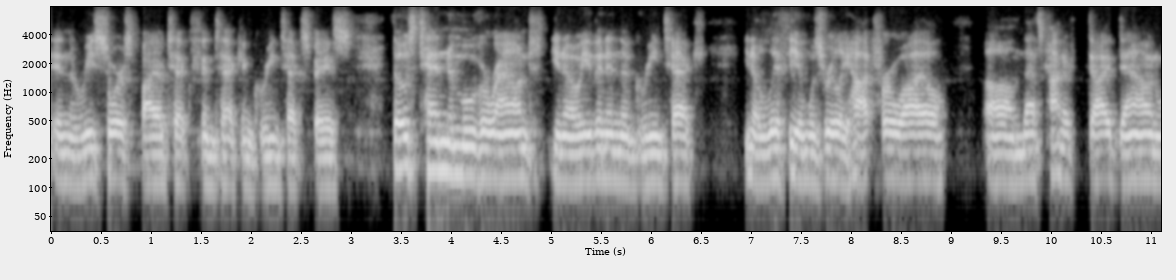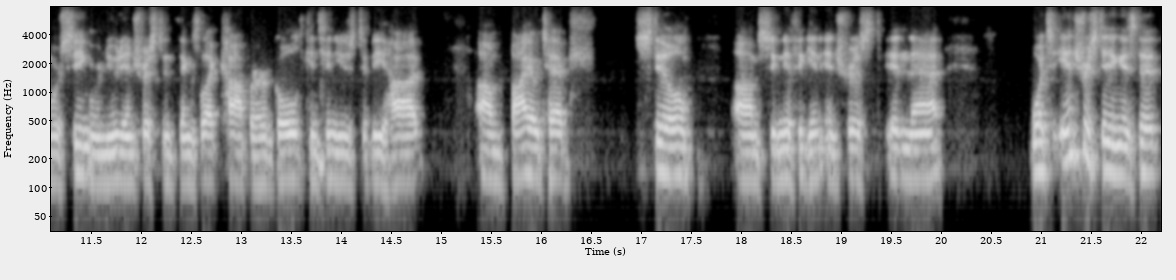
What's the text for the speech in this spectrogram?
in the resource, biotech, fintech, and green tech space. Those tend to move around. You know, even in the green tech, you know, lithium was really hot for a while. Um, that's kind of died down. We're seeing renewed interest in things like copper. Gold continues to be hot. Um, biotech, still um, significant interest in that. What's interesting is that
